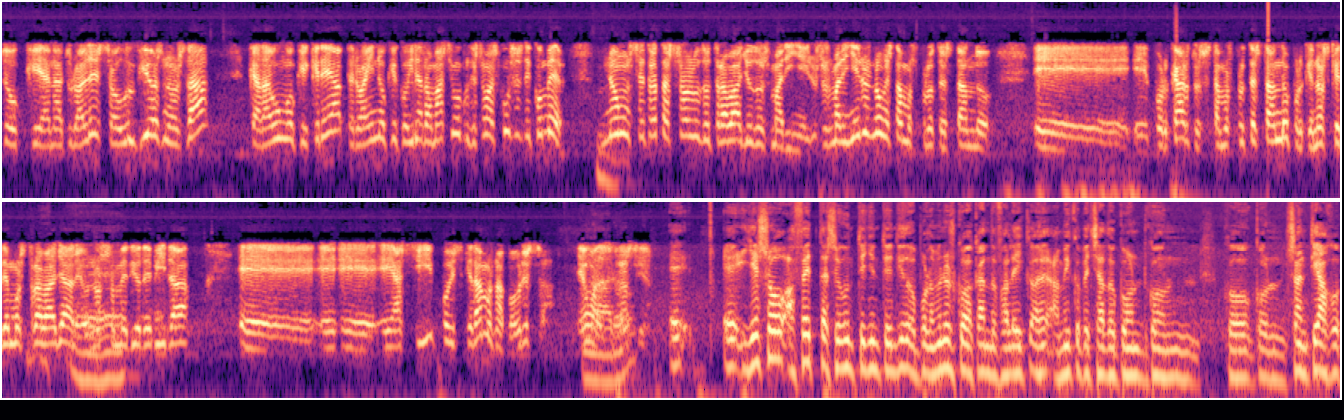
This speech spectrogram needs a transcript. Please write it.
do que a naturaleza ou Dios nos dá, cada un o que crea, pero hai no que coidar ao máximo porque son as cousas de comer. Non se trata só do traballo dos mariñeiros. Os mariñeiros non estamos protestando eh, eh, por cartos, estamos protestando porque nós queremos traballar e o noso eh. medio de vida e, e, e, e así pois quedamos na pobreza. É unha claro. desgracia. E, e, e afecta, según teño entendido, polo menos coa cando falei a, a mí pechado con, con, con, con Santiago,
